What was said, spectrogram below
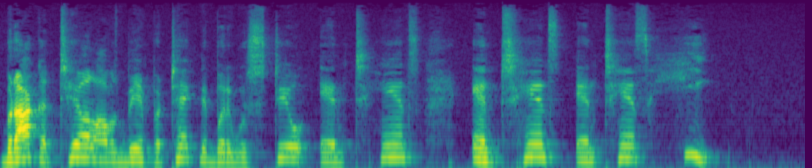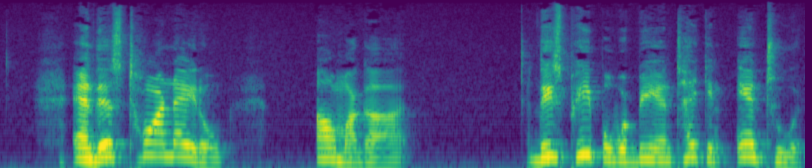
but I could tell I was being protected, but it was still intense, intense, intense heat. And this tornado, oh my God, these people were being taken into it.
